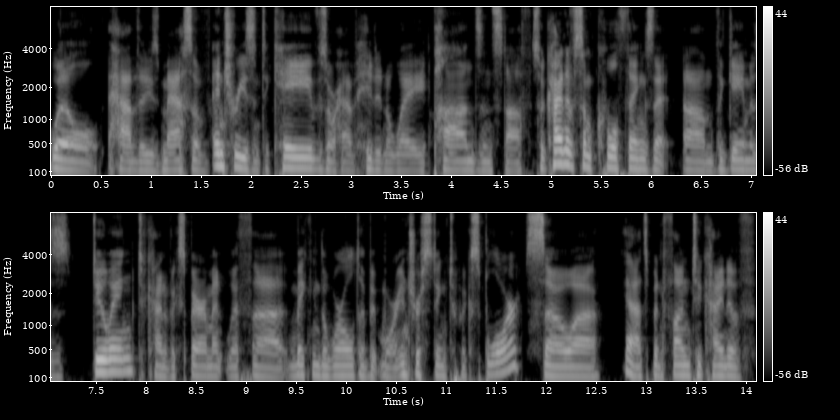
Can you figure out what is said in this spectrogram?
will have these massive entries into caves or have hidden away ponds and stuff. So kind of some cool things that um, the game is doing to kind of experiment with uh, making the world a bit more interesting to explore. So uh, yeah, it's been fun to kind of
